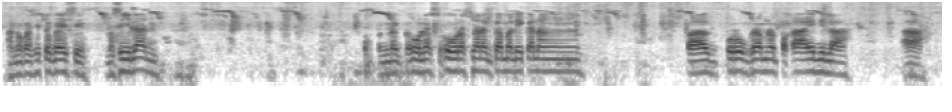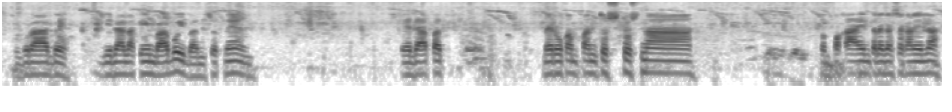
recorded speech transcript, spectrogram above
ano kasi to guys eh masilan. Pag nagkaulas oras na nagkamali ka ng pag program ng pagkain nila ah sigurado hindi lalaki yung baboy bansot na yan. Kaya dapat meron kang pantustos na pampakain talaga sa kanila.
